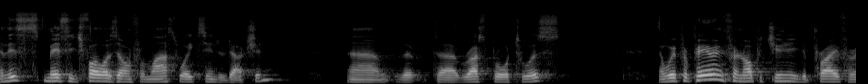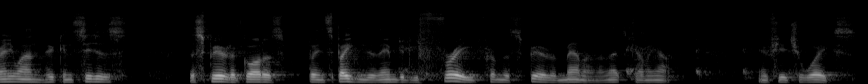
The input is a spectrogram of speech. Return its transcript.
And this message follows on from last week's introduction um, that uh, Russ brought to us. And we're preparing for an opportunity to pray for anyone who considers the Spirit of God has been speaking to them to be freed from the spirit of mammon, and that's coming up in future weeks.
